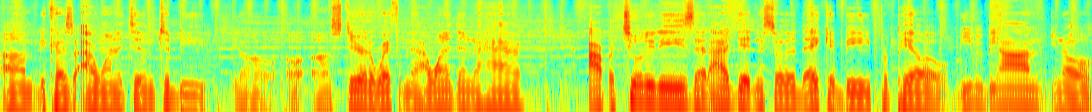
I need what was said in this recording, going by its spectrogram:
um, because I wanted them to be you know uh, uh, steered away from that. I wanted them to have opportunities that I didn't, so that they could be propelled even beyond you know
